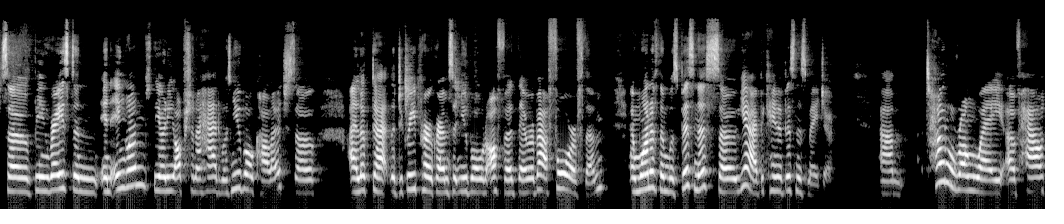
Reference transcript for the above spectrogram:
So, being raised in, in England, the only option I had was Newbold College. So, I looked at the degree programs that Newbold offered. There were about four of them, and one of them was business. So, yeah, I became a business major. Um, total wrong way of how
